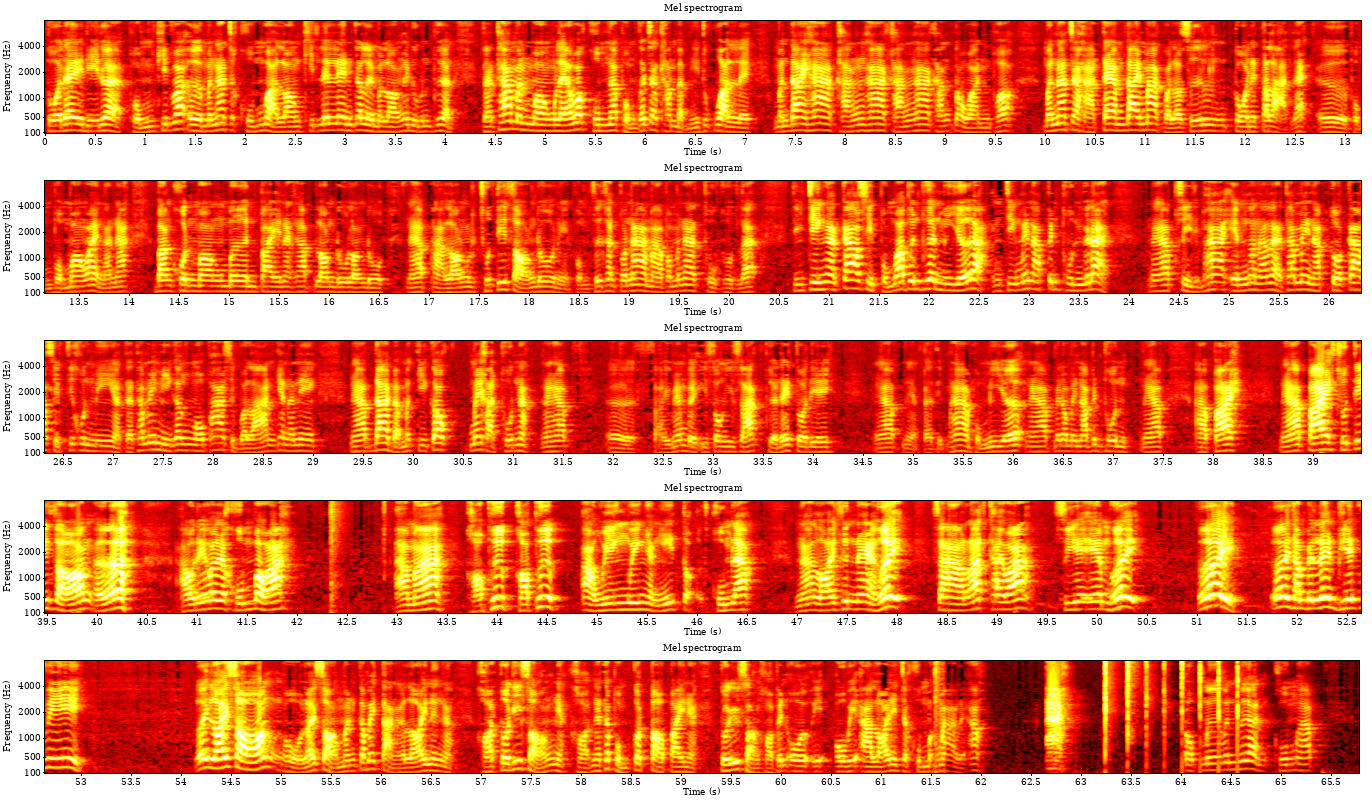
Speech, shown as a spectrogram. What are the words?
ตัวได้ดีด้วย ผมคิดว่าเออมันน่าจะคุ้มว่ะลองคิดเล่นๆก็เลยมาลองให้ดูเพื่อนๆแต่ถ้ามันมองแล้วว่าคุ้มนะ ผมก็จะทำแบบนี้ทุกวันเลย มันได้ 5 ครั้ง 5 ครั้ง 5 ครั้งต่อวัน เพราะ มันน่าจะหาแต้มได้มากกว่าเราซื้อตัวในตลาดและเออผมผมมองว่าอย่างนั้นนะ บางคนมองเมินไปนะครับ ลองดูลองดูนะครับอ่าลองชุดที่ 2 ดูนี่ผมซื้อคันตัวหน้ามาเพราะมันน่าถูกสุดแล้ว จริงๆอะ90 ผมว่าเพื่อนๆมีเยอะอะจริงๆไม่นับเป็นทุนก็ได้นะครับ 45M เท่านั้นแหละ ถ้าไม่นับตัว 90 ที่คุณมีอะ แต่ถ้าไม่มีก็งบ 50กว่าล้านแค่นั้นเองนะครับ ได้แบบเมื่อกี้ก็ไม่ขาดทุนอะนะครับ เออใส่แม่งไปอีซงอีซักเผื่อได้ตัวดีนะครับ เนี่ย 85 ผมมีเยอะนะครับ ไม่ต้องไปนับเป็นทุนนะครับ อ่าไป นะครับไปชุดที่2เออ เอาดิว่าจะคุ้มเปล่าวะเอามา ขอพืบขอพืบอ่าวิงวิงอย่างนี้คุ้มแล้วนะร้อยขึ้นแน่ เฮ้ยสหรัฐใครวะ CAM เฮ้ย เฮ้ย เฮ้ยทำเป็นเล่น PSV เฮ้ยร้อยสองโอ้โหร้อยสองมันก็ไม่ต่างกับร้อยหนึ่งอะ ขอตัวที่สองเนี่ย ขอเนี่ยถ้าผมกดต่อไปเนี่ย ตัวที่สองขอเป็น O OVR ร้อยเนี่ยจะคุ้มมาก ๆ เลย อ้าว อะ ตบมือเพื่อนๆ คุ้มครับ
